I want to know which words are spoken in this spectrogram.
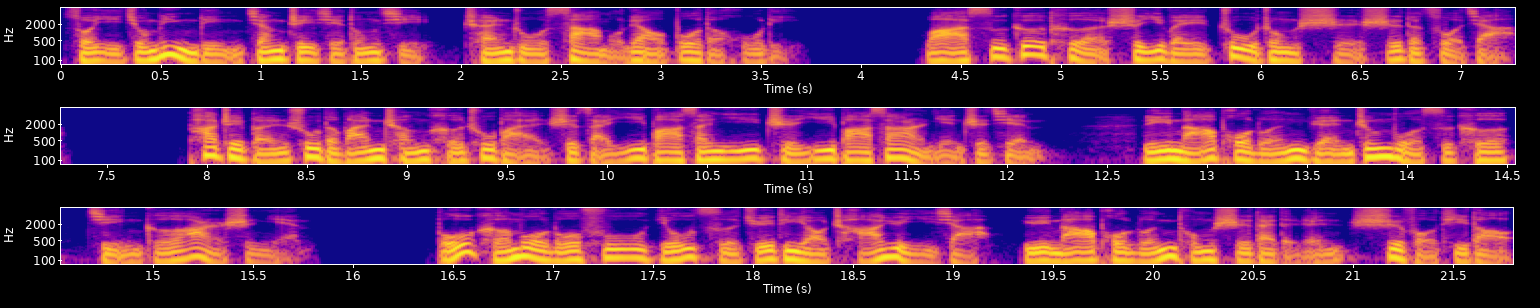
所以就命令将这些东西沉入萨姆廖波的湖里。瓦斯哥特是一位注重史实的作家，他这本书的完成和出版是在1831至1832年之间，离拿破仑远征莫斯科仅隔二十年。博克莫罗夫由此决定要查阅一下与拿破仑同时代的人是否提到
